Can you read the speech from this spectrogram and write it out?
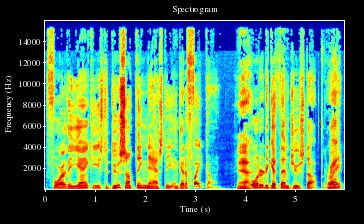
for the Yankees to do something nasty and get a fight going Yeah. in order to get them juiced up, right?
